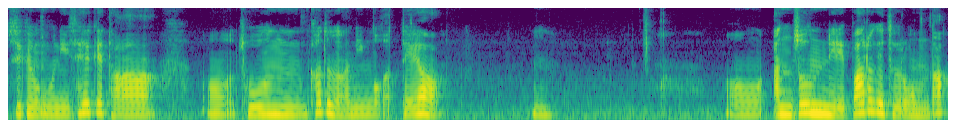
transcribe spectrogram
지금 운이 세 개다 어, 좋은 카드는 아닌 것 같아요. 음. 어, 안 좋은 일이 빠르게 들어온다?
